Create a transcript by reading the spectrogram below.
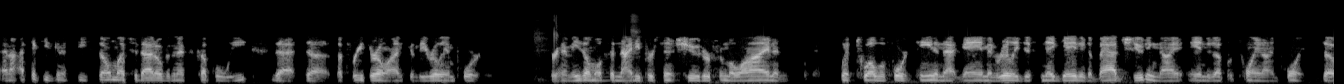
And I think he's going to see so much of that over the next couple weeks that uh, the free throw line can be really important for him. He's almost a 90% shooter from the line and went 12 of 14 in that game and really just negated a bad shooting night. He ended up with 29 points. So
